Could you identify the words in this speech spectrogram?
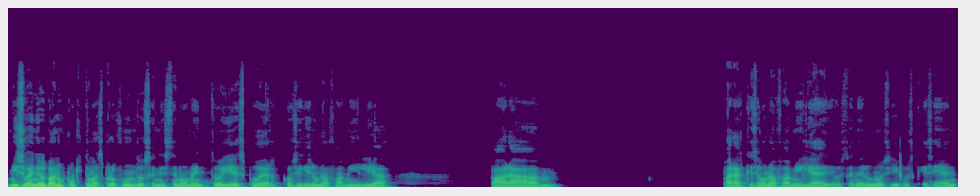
Mis sueños van un poquito más profundos en este momento y es poder conseguir una familia para, mm, para que sea una familia de Dios, tener unos hijos que sean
